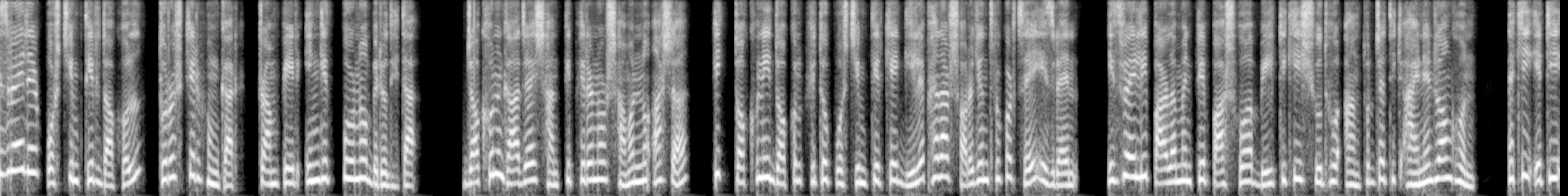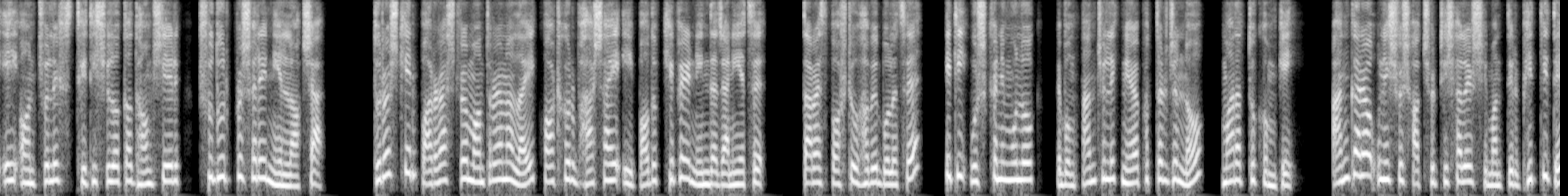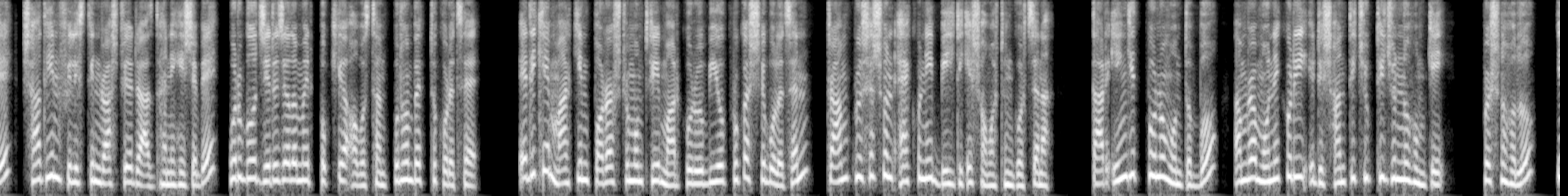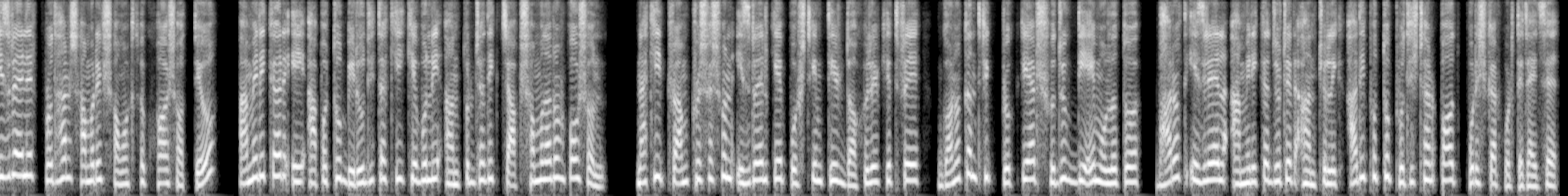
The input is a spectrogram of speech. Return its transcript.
ইসরায়েলের পশ্চিম তীর দখল, তুরস্কের হুঙ্কার, ট্রাম্পের ইঙ্গিতপূর্ণ বিরোধিতা। যখন গাজায় শান্তি ফেরানোর সামান্য আশা, ঠিক তখনই দখলকৃত পশ্চিম তীরকে গিলে ফেলার ষড়যন্ত্র করছে ইসরায়েল। ইসরায়েলি পার্লামেন্টে পাশ হওয়া বিলটি কি শুধু আন্তর্জাতিক আইনের লঙ্ঘন, নাকি এটি এই অঞ্চলের স্থিতিশীলতা ধ্বংসের সুদূর প্রসারে নীল নকশা? তুরস্কের পররাষ্ট্র মন্ত্রণালয় কঠোর ভাষায় এই পদক্ষেপের নিন্দা জানিয়েছে। তারা স্পষ্টভাবে বলেছে, এটি উস্কানিমূলক এবং আঞ্চলিক নিরাপত্তার জন্য মারাত্মক হুমকি। আঙ্কারা উনিশশো সালের সীমান্তের ভিত্তিতে স্বাধীন ফিলিস্তিন রাষ্ট্রের রাজধানী হিসেবে পূর্ব জেরুজালামের পক্ষে অবস্থান পুনর্ব্যক্ত করেছে। এদিকে মার্কিন পররাষ্ট্রমন্ত্রী মার্কো রুবিও প্রকাশ্যে বলেছেন, ট্রাম্প প্রশাসন এখনই বিলটিকে সমর্থন করছে না। তার ইঙ্গিতপূর্ণ মন্তব্য, আমরা মনে করি এটি শান্তি চুক্তির জন্য হুমকি। প্রশ্ন হল, ইসরায়েলের প্রধান সামরিক সমর্থক হওয়া সত্ত্বেও আমেরিকার এই আপাত বিরোধিতা কি কেবলই আন্তর্জাতিক চাপ সমাধান কৌশল? নাকি ট্রাম্প প্রশাসন ইসরায়েলকে পশ্চিম তীর দখলের ক্ষেত্রে গণতান্ত্রিক প্রক্রিয়ার সুযোগ দিয়ে মূলত ভারত ইসরায়েল আমেরিকা জোটের আঞ্চলিক আধিপত্য প্রতিষ্ঠার পথ পরিষ্কার করতে চাইছে।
